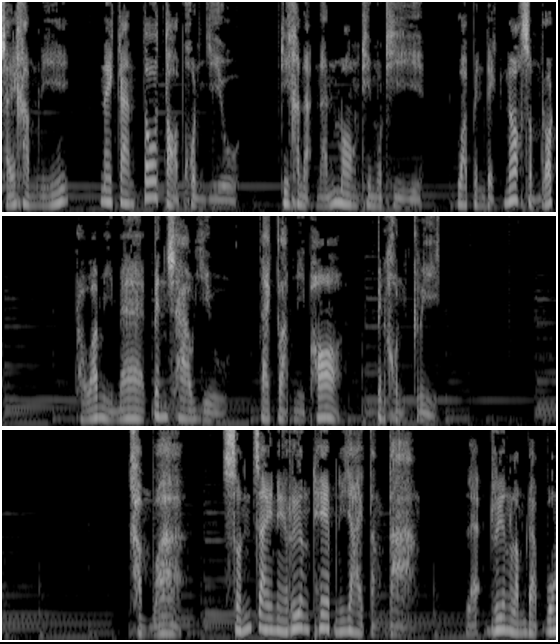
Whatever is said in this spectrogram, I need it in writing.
ใช้คำนี้ในการโต้ตอบคนยิว ที่ขณะนั้นมองทิโมธีว่าเป็นเด็กนอกสมรส เพราะว่ามีแม่เป็นชาวยิว แต่กลับมีพ่อเป็นคนกรีกคำว่า สนใจในเรื่องเทพนิยายต่างๆ และเรื่องลำดับวง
